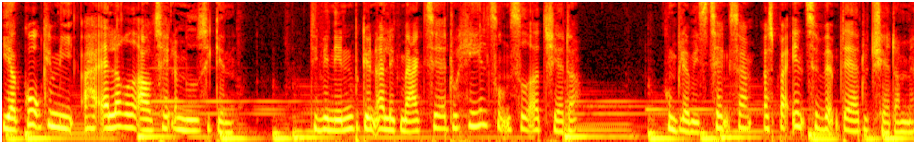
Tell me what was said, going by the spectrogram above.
I har god kemi og har allerede aftalt at mødes igen. Din veninde begynder at lægge mærke til, at du hele tiden sidder og chatter. Hun bliver mistænksom og spørger ind til, hvem det er, du chatter med.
